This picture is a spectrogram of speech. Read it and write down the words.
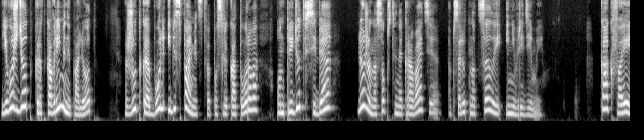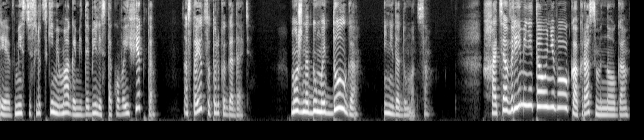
Его ждет кратковременный полет, жуткая боль и беспамятство, после которого он придет в себя, лежа на собственной кровати, абсолютно целый и невредимый. Как Фаэрия вместе с людскими магами добились такого эффекта, остается только гадать. Можно думать долго и не додуматься. Хотя времени-то у него как раз много.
